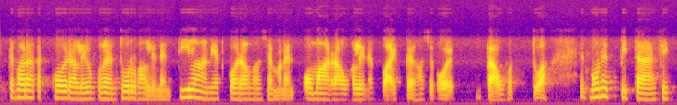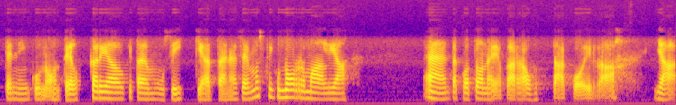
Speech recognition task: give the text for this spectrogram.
sitten varata koiralle jonkinlainen turvallinen tila, niin että koiralla on semmoinen oma rauhallinen paikka, johon se voi rauhoittua. Et monet pitää sitten, niin kuin on telkkari auki tai musiikkia tai näin semmoista niin normaalia ääntä kotona, joka rauhoittaa koiraa. Ja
